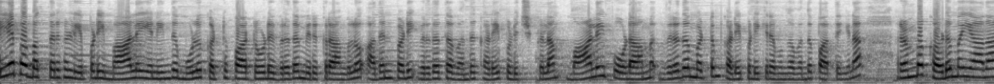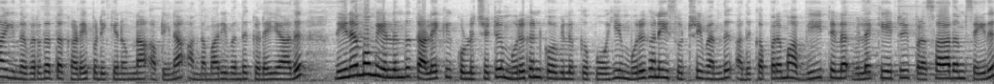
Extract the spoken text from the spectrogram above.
ஐயப்ப பக்தர்கள் எப்படி மாலை அணிந்து முழு கட்டுப்பாட்டோடு விரதம் இருக்கிறாங்களோ அதன்படி விரதத்தை வந்து கடைபிடிச்சிக்கலாம். மாலை போடாமல் விரதம் மட்டும் கடைபிடிக்கிறவங்க வந்து பார்த்தீங்கன்னா ரொம்ப கடுமையாக தான் இந்த விரதத்தை கடைபிடிக்கணும்னா அப்படின்னா அந்த மாதிரி வந்து கிடையாது. தினமும் எழுந்து தலைக்கு குளிச்சுட்டு முருகன் கோவிலுக்கு போய் முருகனை சுற்றி வந்து அதுக்கப்புறமா வீட்டில் விளக்கேற்றி பிரசாதம் செய்து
